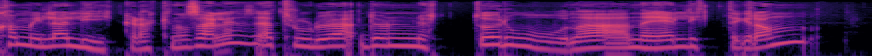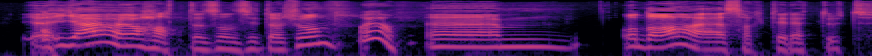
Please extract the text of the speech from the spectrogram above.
Camilla liker deg ikke noe særlig, så jeg tror du er, du er nødt til å roe deg ned lite grann. Jeg, jeg har jo hatt en sånn situasjon, oh, ja. um, og da har jeg sagt det rett ut.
